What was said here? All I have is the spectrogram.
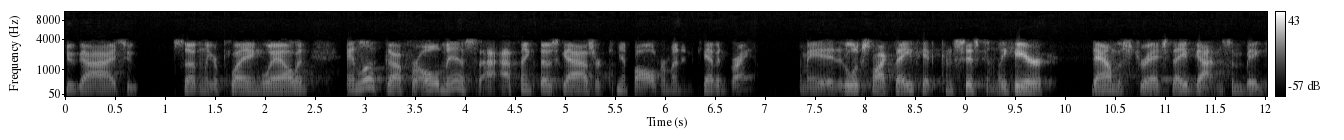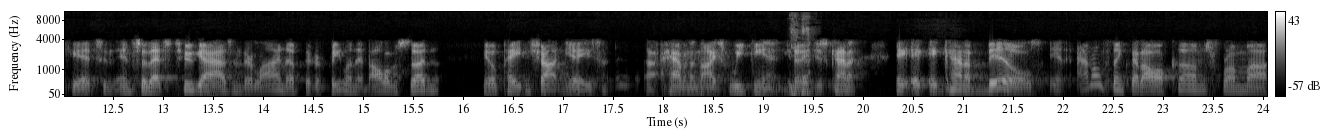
two guys who suddenly are playing well. And and look uh, for Ole Miss, I, I think those guys are Kemp Alderman and Kevin Graham. I mean, it looks like they've hit consistently here down the stretch. They've gotten some big hits, and and so that's two guys in their lineup that are feeling it. And all of a sudden, you know, Peyton Chatagnier's uh, having a nice weekend. You know, it just kind of it, it, it kind of builds, and I don't think that all comes from uh,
